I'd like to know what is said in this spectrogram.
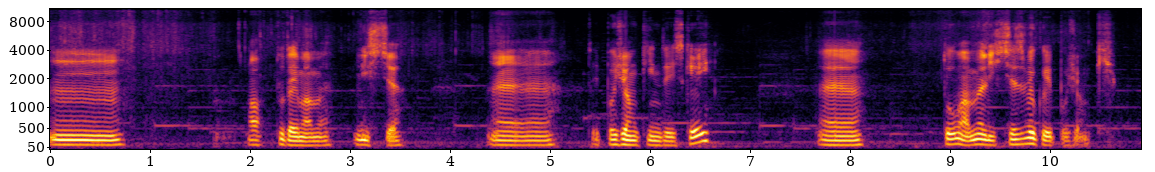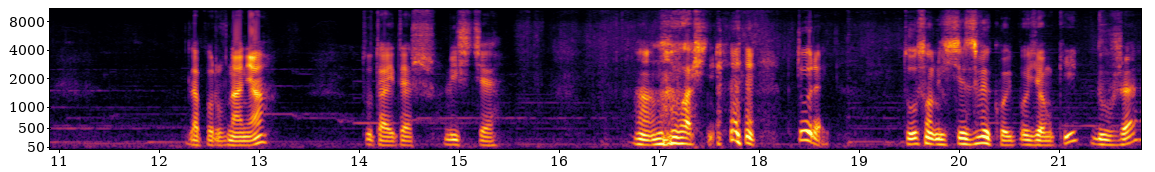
Mm. O, tutaj mamy liście e, tej poziomki indyjskiej. E, tu mamy liście zwykłej poziomki. Dla porównania. Tutaj też liście. A, no właśnie. Której? Tu są liście zwykłej poziomki, duże.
